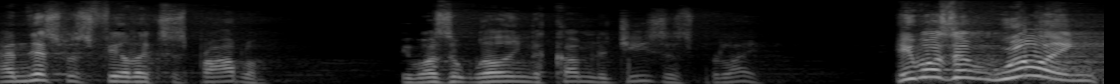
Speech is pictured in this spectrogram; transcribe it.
And this was Felix's problem. He wasn't willing to come to Jesus for life. He wasn't willing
